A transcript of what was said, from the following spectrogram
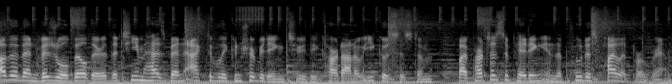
Other than Visual Builder, the team has been actively contributing to the Cardano ecosystem by participating in the Plutus pilot program.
